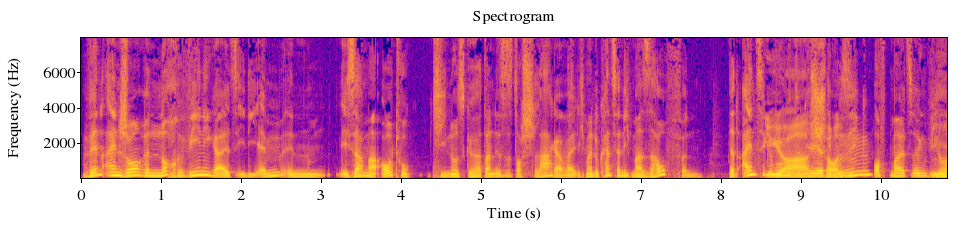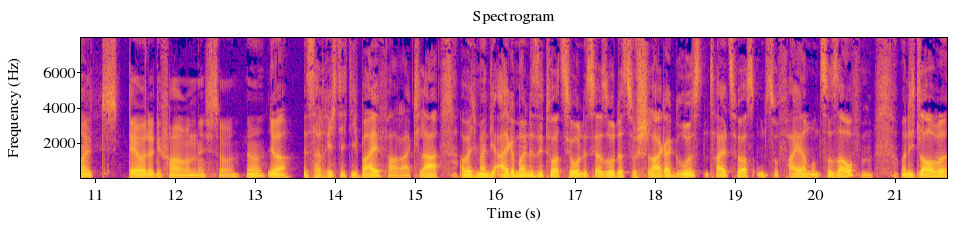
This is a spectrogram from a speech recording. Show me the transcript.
wenn ein Genre noch weniger als EDM in, ich sag mal, Autokinos gehört, dann ist es doch Schlager, weil ich meine, du kannst ja nicht mal saufen. Das Einzige, womit Ja, du dir schon. die Musik oftmals irgendwie Nur halt der oder die Fahrerin nicht so, ne? ja, ist halt richtig, die Beifahrer, klar. Aber ich meine, die allgemeine Situation ist ja so, dass du Schlager größtenteils hörst, um zu feiern und zu saufen. Und ich glaube,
